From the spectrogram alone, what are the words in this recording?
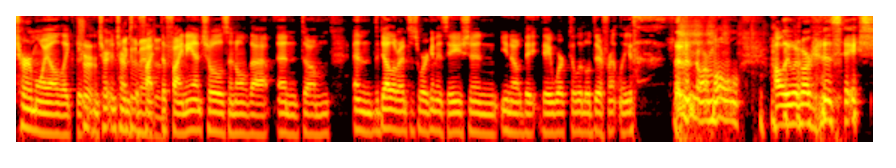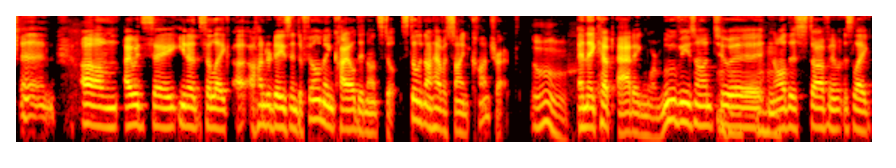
turmoil, like the, Sure, in, ter- in terms of the, fi- the financials and all that, and um and the De Laurentiis organization, you know, they they worked a little differently than a normal Hollywood organization. Um, I would say, you know, so like a hundred days into filming, Kyle did not still still did not have a signed contract, Ooh, and they kept adding more movies onto Mhm, it and mhm. all this stuff. And it was like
